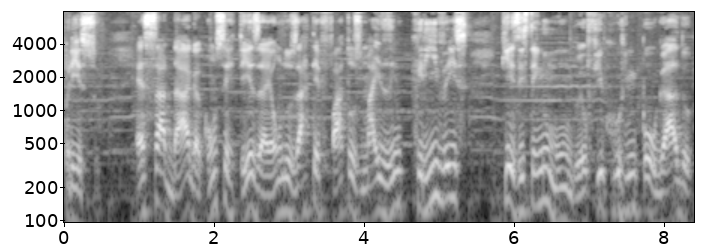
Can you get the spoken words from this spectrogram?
preço. essa adaga com certeza é um dos artefatos mais incríveis que existem no mundo. Eu fico empolgado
